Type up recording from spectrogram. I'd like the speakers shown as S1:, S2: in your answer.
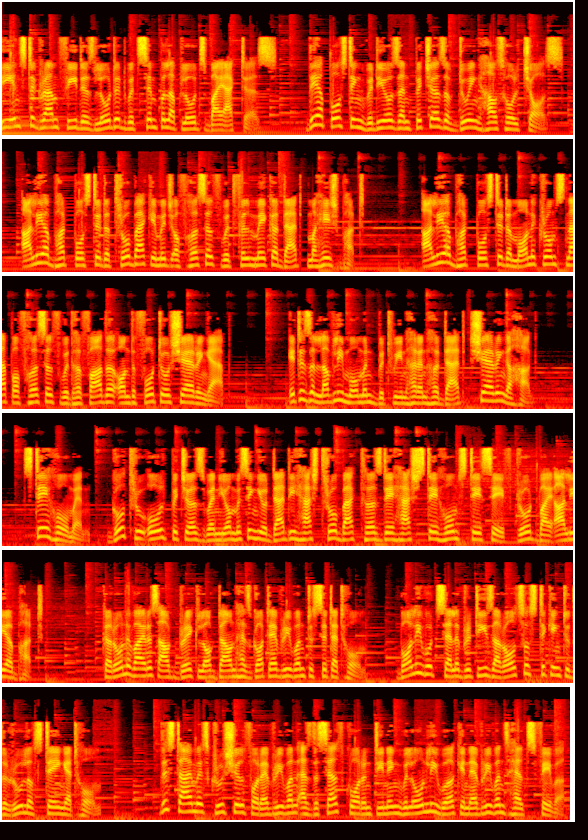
S1: The Instagram feed is loaded with simple uploads by actors. They are posting videos and pictures of doing household chores. Alia Bhatt posted a throwback image of herself with filmmaker dad, Mahesh Bhatt. Alia Bhatt posted a monochrome snap of herself with her father on the photo sharing app. It is a lovely moment between her and her dad, sharing a hug. Stay home and go through old pictures when you're missing your daddy hash throwback Thursday hash stay home stay safe wrote by Alia Bhatt. Coronavirus outbreak lockdown has got everyone to sit at home. Bollywood celebrities are also sticking to the rule of staying at home. This time is crucial for everyone as the self-quarantining will only work in everyone's health's favor.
